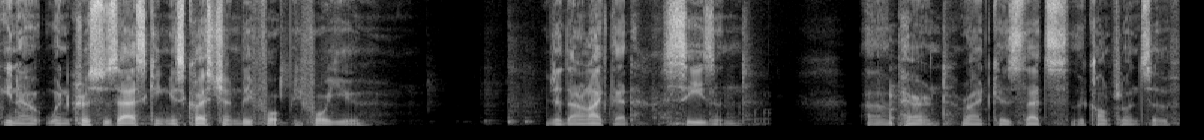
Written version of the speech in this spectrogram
you know, when Chris was asking his question before before you you did that, I like that seasoned uh, parent, right? Because that's the confluence of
